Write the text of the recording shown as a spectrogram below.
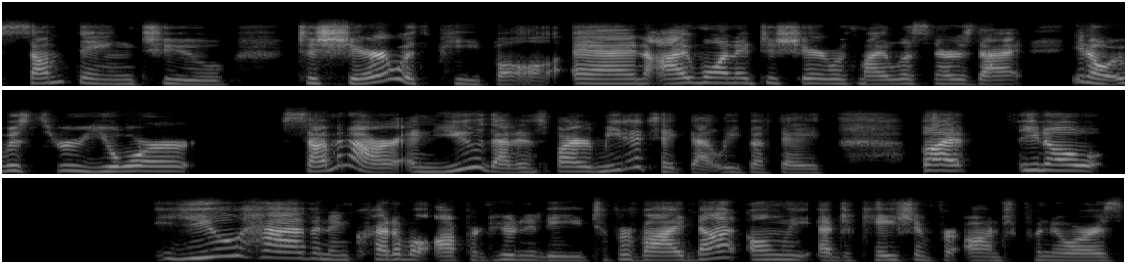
something to to share with people and I wanted to share with my listeners that, you know, it was through your seminar and you that inspired me to take that leap of faith. But, you know, you have an incredible opportunity to provide not only education for entrepreneurs,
